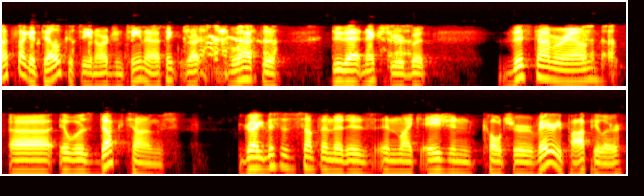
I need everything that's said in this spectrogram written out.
that's like a delicacy in Argentina. I think that we'll have to do that next year. But this time around, uh, it was duck tongues. Greg, this is something that is in like Asian culture very popular.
